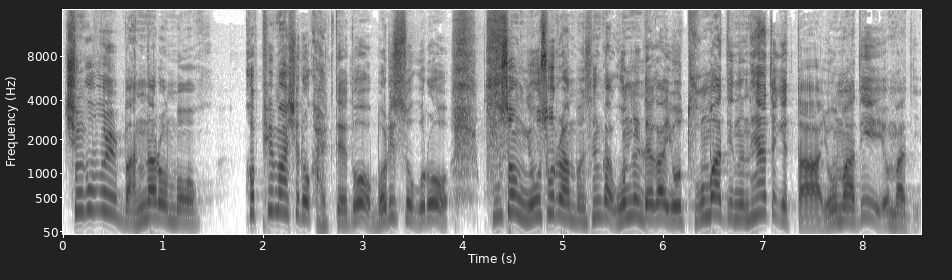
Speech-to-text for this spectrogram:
친구들 만나러 뭐 커피 마시러 갈 때도 머릿속으로 구성 요소를 한번 생각 오늘 내가 요 두 마디는 해야 되겠다. 요 마디, 요 마디.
